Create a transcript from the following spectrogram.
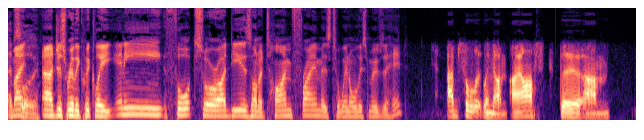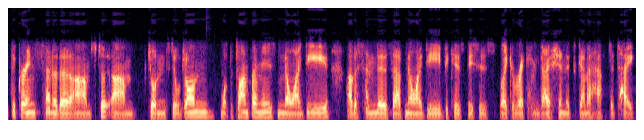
Absolutely. Mate, uh, just really quickly, any thoughts or ideas on a time frame as to when all this moves ahead? Absolutely none. I asked the um, the Green Senator um, St- um, Jordan Steele John what the time frame is. No idea. Other senators have no idea because this is like a recommendation. It's going to have to take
